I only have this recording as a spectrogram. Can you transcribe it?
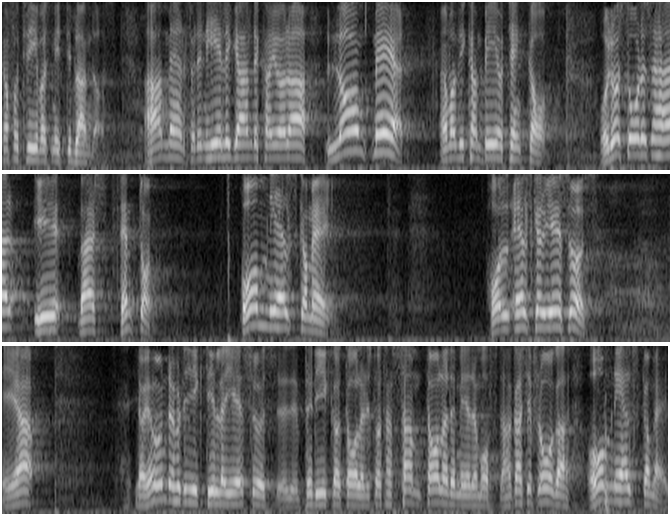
kan få trivas mitt ibland oss. Amen, för den heliga ande kan göra långt mer än vad vi kan be och tänka om. Och då står det så här i vers 15. Om ni älskar mig, håll, älskar du Jesus? Ja. Ja, jag undrar hur det gick till när Jesus eh, predikade och talade. Det står att han samtalade med dem ofta. Han kanske frågade om ni älskar mig,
